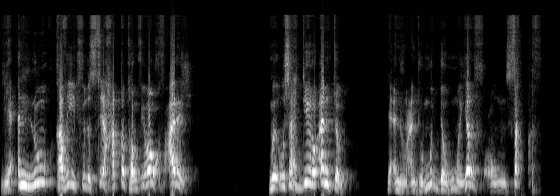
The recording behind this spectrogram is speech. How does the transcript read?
لأنه قضية فلسطين حطتهم في موقف حرج. وش راح تديروا أنتم؟ لأنهم عندهم مدة وهم يرفعوا من سقف.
